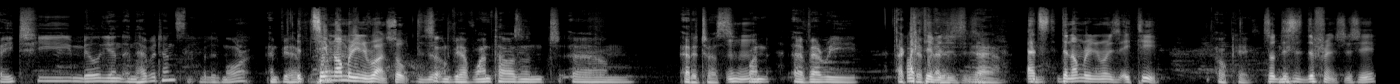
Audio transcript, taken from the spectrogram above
80 million inhabitants, a little more, and we have same one- number in Iran. So, So and we have 1,000 um, editors. One a very active activities. Yeah, yeah. And the number in Iran is 80. Okay. So this is difference, you see.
